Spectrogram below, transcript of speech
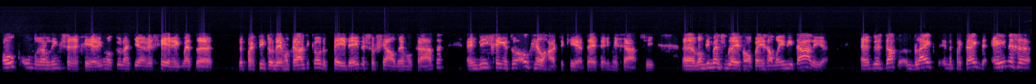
ook onder een linkse regering. Want toen had je een regering met de, Partito Democratico, de PD, de Sociaaldemocraten. En die gingen toen ook heel hard tekeer tegen immigratie. Want die mensen bleven opeens allemaal in Italië. En dus dat blijkt in de praktijk de enige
